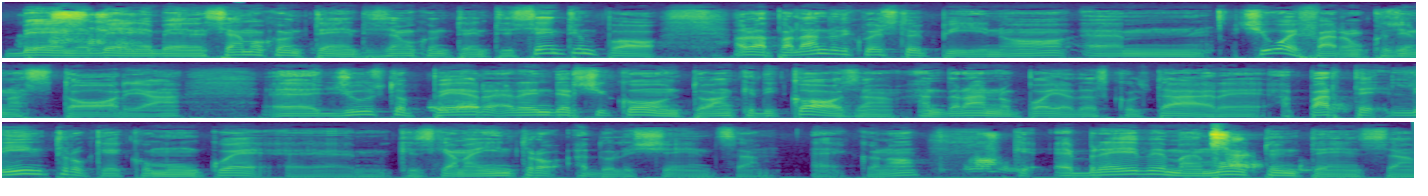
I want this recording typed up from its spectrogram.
Bene, bene, bene, siamo contenti, siamo contenti. Senti un po', allora parlando di questo EP, no? Ehm, ci vuoi fare un- così una storia, eh, giusto per renderci conto anche di cosa andranno poi ad ascoltare, a parte l'intro che comunque, ehm, che si chiama intro adolescenza, ecco, no? Che è breve ma è molto intensa.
